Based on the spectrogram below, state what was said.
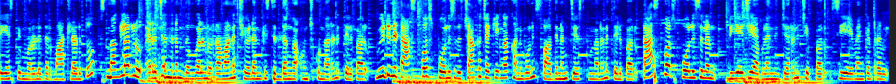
డీఎస్పీ మురళీధర్ మాట్లాడుతూ స్మగ్లర్లు ఎర్రచందనం దొంగలను రవాణా చేయడానికి సిద్ధంగా ఉంచుకున్నారని తెలిపారు. వీటిని టాస్క్ ఫోర్స్ పోలీసులు చాకచక్యంగా కనుగొని స్వాధీనం చేసుకున్నారని తెలిపారు. టాస్క్ ఫోర్స్ పోలీసులను డిఏజీ అభినందించారని చెప్పారు. సీఐ వెంకటరవి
